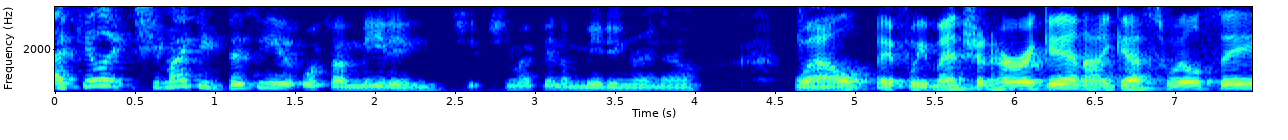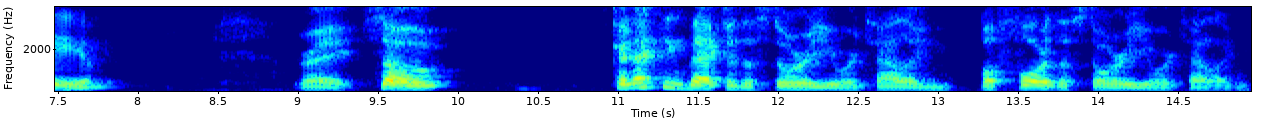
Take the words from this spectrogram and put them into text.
I feel like she might be busy with a meeting. She, she might be in a meeting right now. Well, if we mention her again, I guess we'll see. Right. So, connecting back to the story you were telling before the story you were telling,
